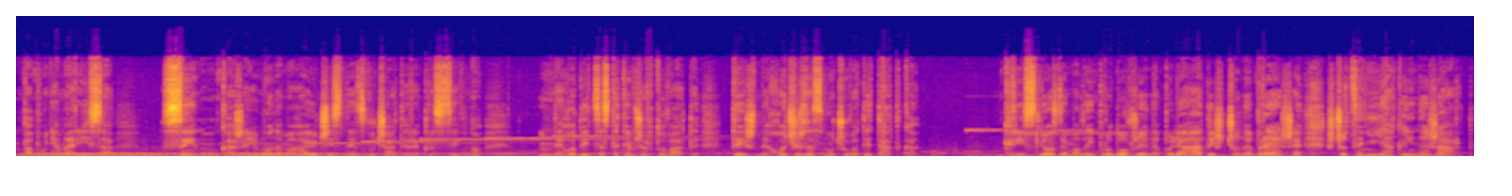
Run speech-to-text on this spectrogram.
Бабуня Маріса, сину, каже йому, намагаючись не звучати репресивно. Не годиться з таким жартувати. Ти ж не хочеш засмучувати татка. Крізь сльози малий продовжує наполягати, що не бреше, що це ніякий не жарт.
